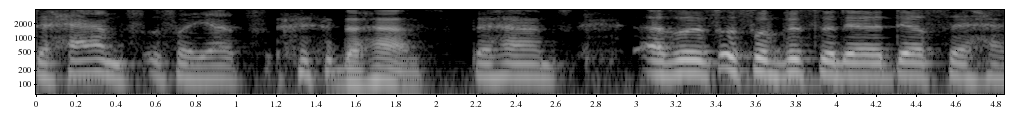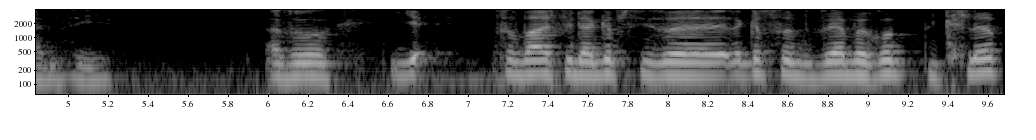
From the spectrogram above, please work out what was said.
The Hans ist er jetzt. The Hands. The Hands. Also es ist so ein bisschen der, der ist sehr handsy. Also je, zum Beispiel, da gibt es diese, da gibt's einen sehr berühmten Clip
